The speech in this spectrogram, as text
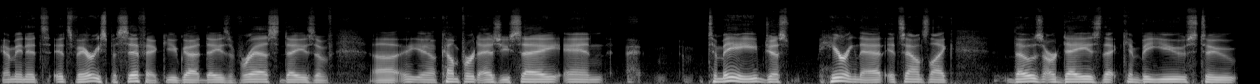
I mean, it's it's very specific. You've got days of rest, days of, uh, you know, comfort, as you say, and to me, just hearing that, it sounds like those are days that can be used to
